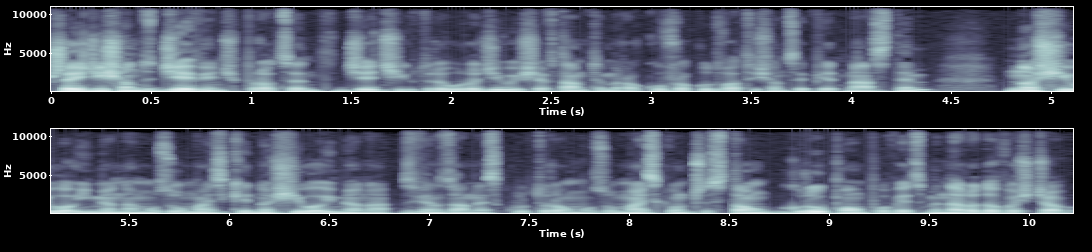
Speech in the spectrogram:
69% dzieci, które urodziły się w tamtym roku, w roku 2015, nosiło imiona muzułmańskie, nosiło imiona związane z kulturą muzułmańską, czy z tą grupą, powiedzmy, narodowościową.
